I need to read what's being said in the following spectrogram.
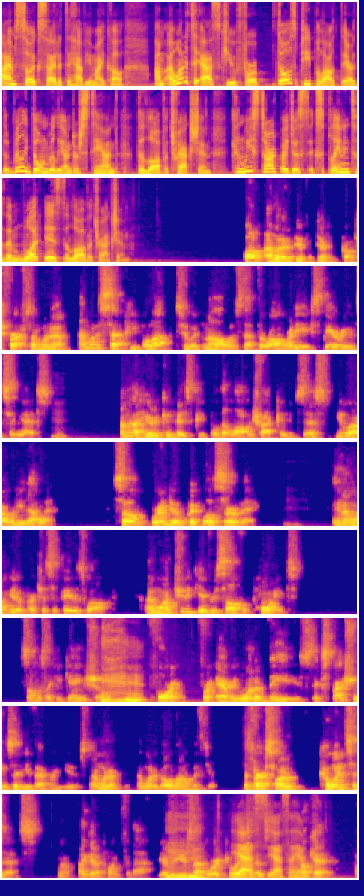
I'm so excited to have you, Michael. Um, I wanted to ask you for those people out there that really don't really understand the law of attraction, can we start by just explaining to them what is the law of attraction? Well, I'm going to do a different approach. First, I'm going to I'm going to set people up to acknowledge that they're already experiencing it. Mm-hmm. I'm not here to convince people that law of attraction exists. You already know it. So we're going to do a quick little survey, mm-hmm. and I want you to participate as well. I want you to give yourself a point. It's almost like a game show for for every one of these expressions that you've ever used. I'm gonna I'm gonna go along with you. The sure. first one, coincidence. Well, I get a point for that. You ever use that word coincidence? Yes, yes, I have. Okay,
